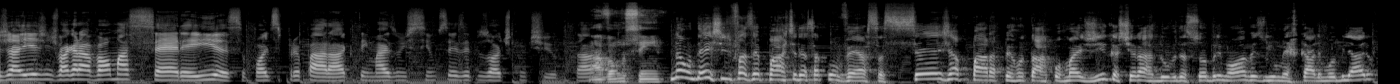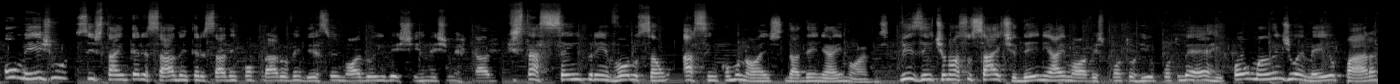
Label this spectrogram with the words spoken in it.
Jair, a gente vai gravar uma série aí, você pode se preparar que tem mais uns 5, 6 episódios contigo, tá? Ah, vamos sim. Não deixe de fazer parte dessa conversa, seja para perguntar por mais dicas, tirar dúvidas sobre imóveis e o mercado imobiliário, ou mesmo se está interessado ou interessado em comprar ou vender seu imóvel ou investir neste mercado, que está sempre em evolução, assim como nós, da DNA Imóveis. Visite o nosso site dnaimóveis.rio.br ou mande um e-mail para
